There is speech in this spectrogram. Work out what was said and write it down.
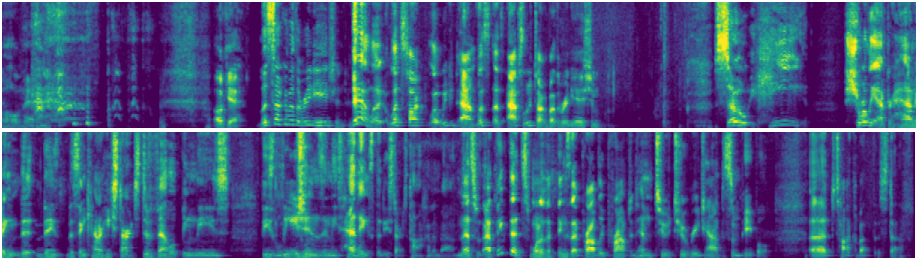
Oh man. okay, let's talk about the radiation. Yeah, let, us talk. Let, we could um, let's let's absolutely talk about the radiation. So he, shortly after having the, the, this encounter, he starts developing these these lesions and these headaches that he starts talking about, and that's I think that's one of the things that probably prompted him to to reach out to some people uh, to talk about this stuff.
